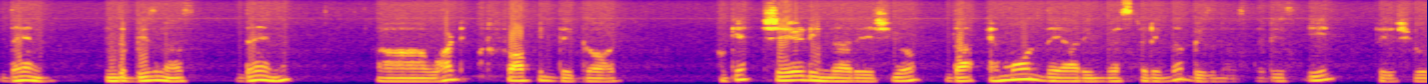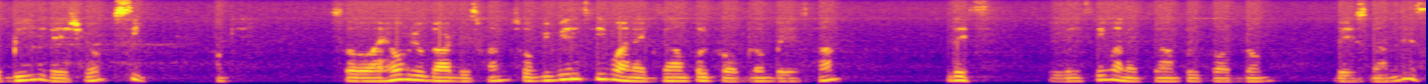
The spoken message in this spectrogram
Then in the business, then uh, whatever profit they got, okay, shared in the ratio, the amount they are invested in the business. That is A ratio B ratio C. Okay. So I hope you got this one. So we will see one example problem based on this. We will see one example problem based on this.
